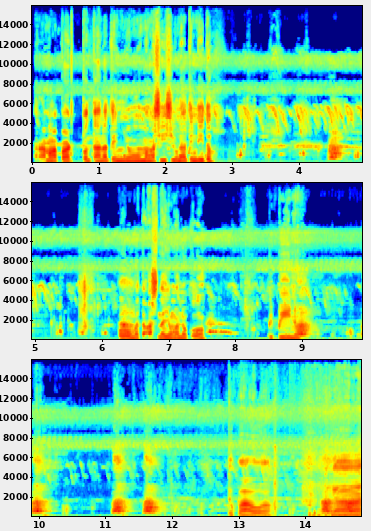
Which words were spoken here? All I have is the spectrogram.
Para mga part, punta natin yung mga sisiw natin dito. Oh, mataas na yung ano ko. oh. Pipino. Ito oh. Yan.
